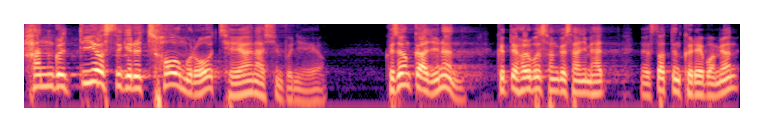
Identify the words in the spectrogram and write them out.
한글 띄어쓰기를 처음으로 제안하신 분이에요. 그 전까지는 그때 헐버트 선교사님이 썼던 글에 보면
